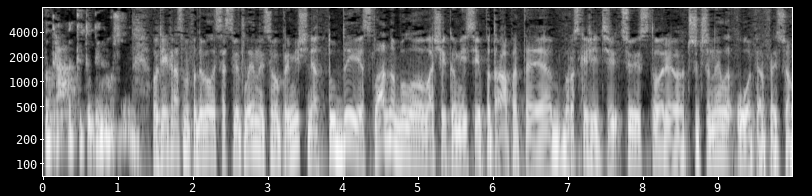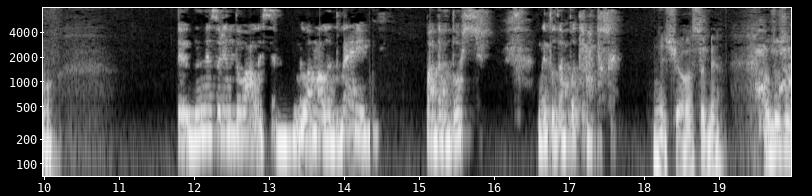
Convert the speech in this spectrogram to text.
потрапити туди неможливо. От якраз ми подивилися світлини цього приміщення. Туди складно було вашій комісії потрапити. Розкажіть цю історію. Чи чинили опір при цьому? Не зорієнтувалися. Ми ламали двері, падав дощ. Ми туди потрапили. Нічого собі. Ну дуже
